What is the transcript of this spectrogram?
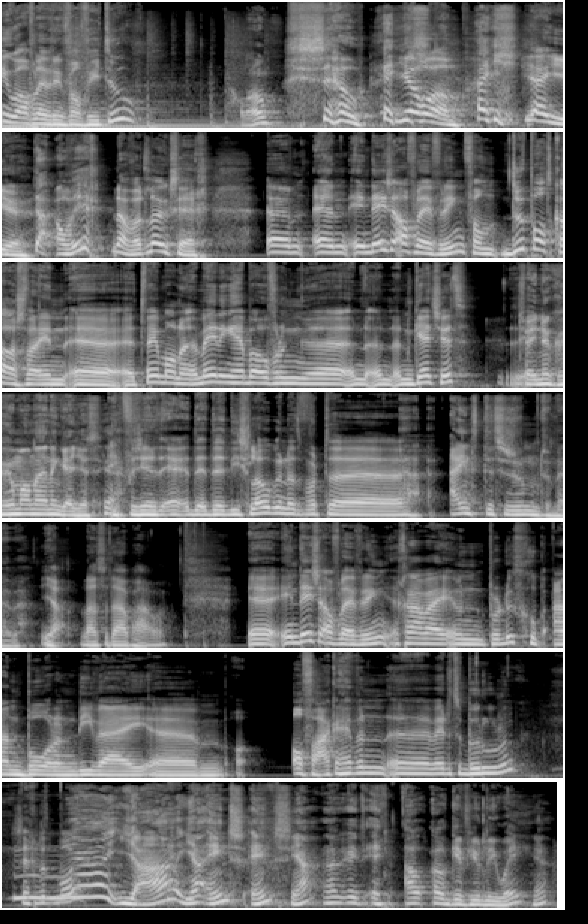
nieuwe aflevering van V2. Hallo. Zo, Johan. Hey. Jij hier. Ja, alweer? Nou, wat leuk zeg. Ehm, en in deze aflevering van de podcast... waarin eh, twee mannen een mening hebben over een, eh, een, een, een gadget... Twee nukkige mannen en een gadget. Ja. Ik verzin het, eh, de, de- die slogan, dat wordt... ja. Ja, eind dit seizoen moeten we hem hebben. laten we daarop houden. In deze aflevering gaan wij een productgroep aanboren... die wij ehm, al vaker hebben eh, weten te beroeren. Zeg je dat mooi? Ja, ja, ja, eens, eens. Ja. Nou, I'll, I'll give you leeway. Ja.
